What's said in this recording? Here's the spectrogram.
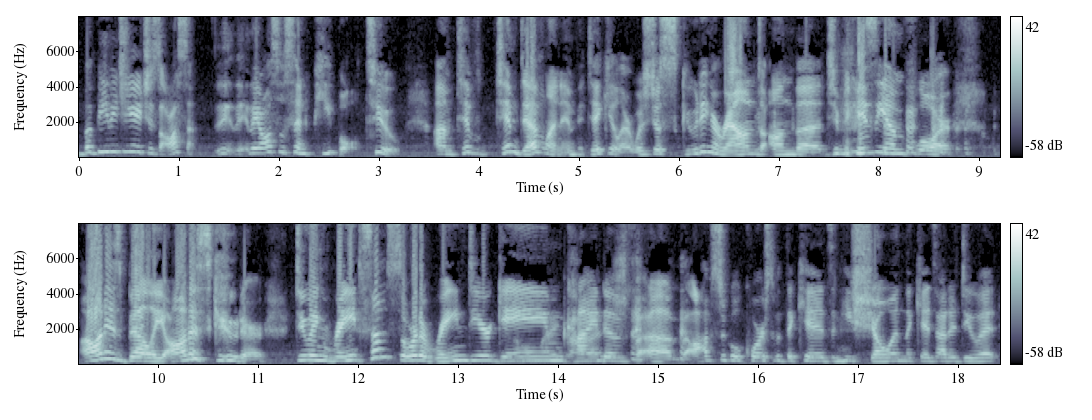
but BBGH is awesome. They, also send people too. Um, Tim, Tim Devlin in particular was just scooting around on the gymnasium floor on his belly on a scooter doing rain some sort of reindeer game kind of uh, obstacle course with the kids and he's showing the kids how to do it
